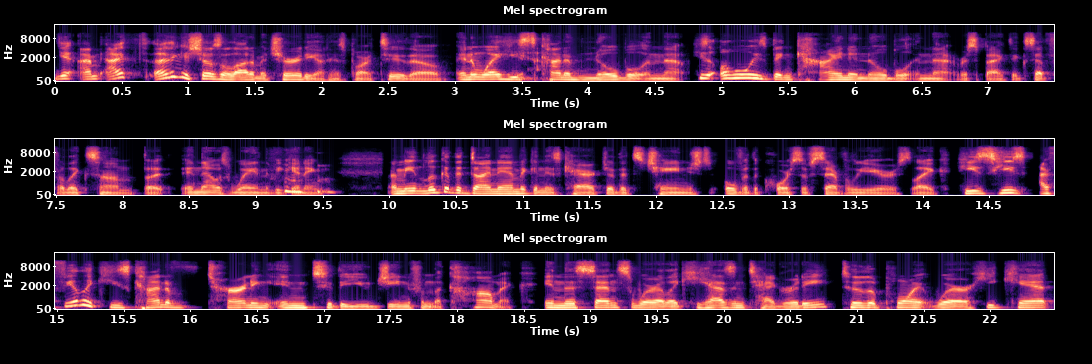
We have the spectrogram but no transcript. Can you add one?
yeah. I mean, I th- I think it shows a lot of maturity on his part too, though. In a way, he's yeah. kind of noble in that. He's always been kind of noble in that respect, except for like some, but and that was way in the beginning. I mean, look at the dynamic in his character that's changed over the course of several years. Like he's he's I feel like he's kind of turning into the Eugene from the comic in the sense where like he has integrity to the point where he can't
